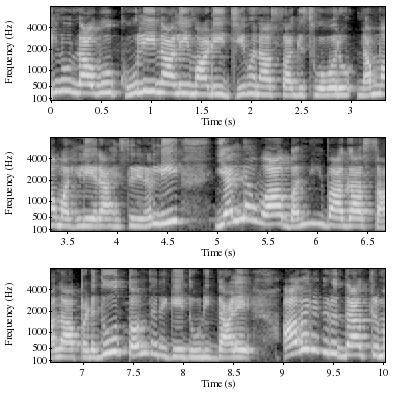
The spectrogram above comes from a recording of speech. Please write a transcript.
ಇನ್ನು ನಾವು ಕೂಲಿ ನಾಲಿ ಮಾಡಿ ಜೀವನ ಸಾಗಿಸುವವರು ನಮ್ಮ ಮಹಿಳೆಯರ ಹೆಸರಿನಲ್ಲಿ ಎಲ್ಲವ ಬನ್ನಿ ಭಾಗ ಸಾಲ ಪಡೆದು ತೊಂದರೆಗೆ ದೂಡಿದ್ದಾಳೆ. ಅವರ ವಿರುದ್ಧ ಕ್ರಮ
